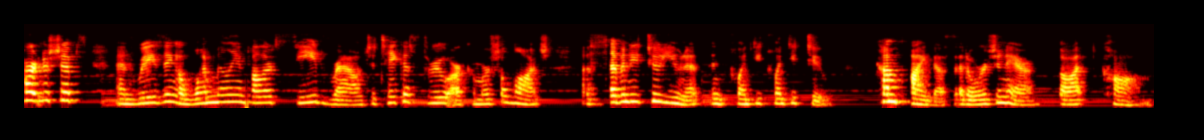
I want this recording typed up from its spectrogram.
partnerships, and raising a $1 million seed round to take us through our commercial launch of 72 units in 2022. Come find us at origenair.com.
